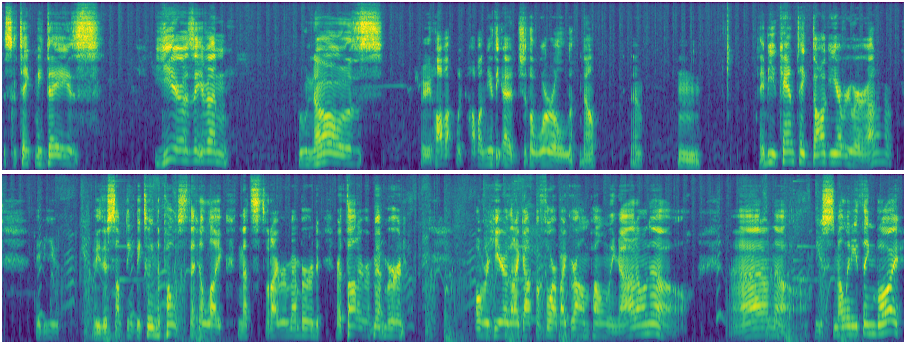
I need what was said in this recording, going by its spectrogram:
This could take me days. Years even. Who knows? Wait, how about, wait, how about near the edge of the world? No? No? Hmm. Maybe you can take Doggy everywhere. I don't know. Maybe you... Maybe there's something between the posts that he'll like, and that's what I remembered, or thought I remembered, over here that I got before by ground pounding. I don't know. I don't know. You smell anything, boy?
